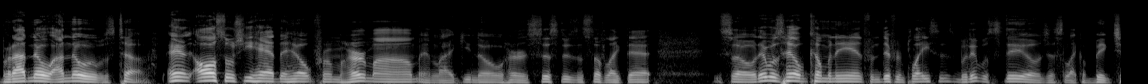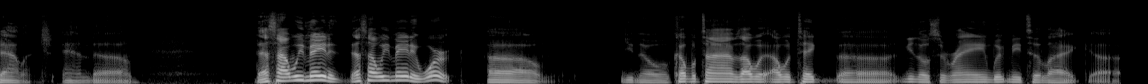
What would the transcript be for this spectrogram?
but I know I know it was tough, and also she had the help from her mom and like you know her sisters and stuff like that. So there was help coming in from different places, but it was still just like a big challenge, and um, that's how we made it. That's how we made it work. Um, you know, a couple times I would I would take uh, you know, Serene with me to like uh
